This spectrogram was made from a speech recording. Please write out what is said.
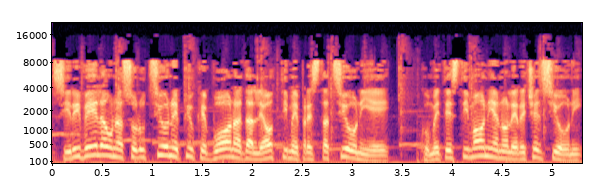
si rivela una soluzione più che buona dalle ottime prestazioni e, come testimoniano le recensioni,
